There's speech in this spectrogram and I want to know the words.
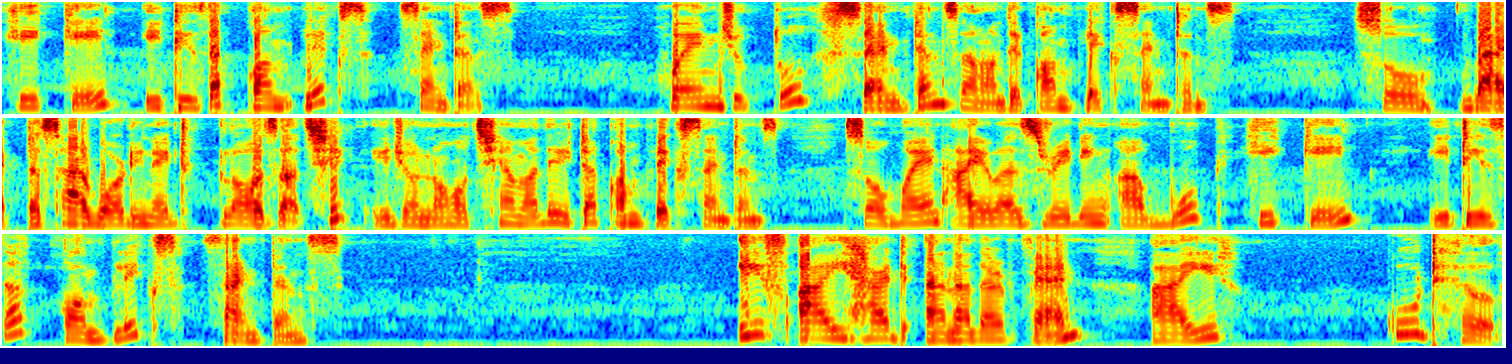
he came. It is a complex sentence. When যুক্ত সেন্টেন্স আমাদের কমপ্লেক্স সেন্টেন্স সো বা একটা সাবঅর্ডিনেট ক্লজ আছে এই জন্য হচ্ছে আমাদের এটা complex sentence so when I was reading a book he came it is a complex sentence if I had another pen I could help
